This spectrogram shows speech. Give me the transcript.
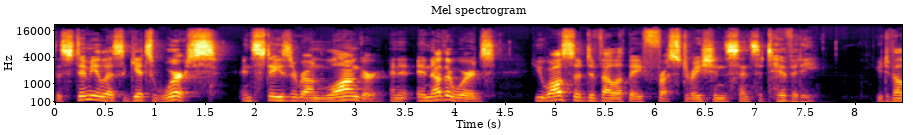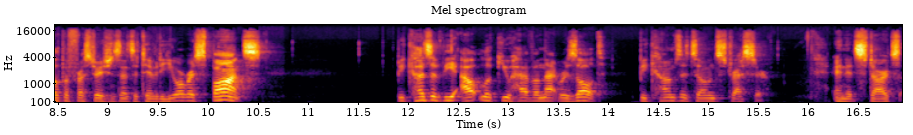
The stimulus gets worse and stays around longer. And in other words, you also develop a frustration sensitivity. You develop a frustration sensitivity. Your response, because of the outlook you have on that result, becomes its own stressor. And it starts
